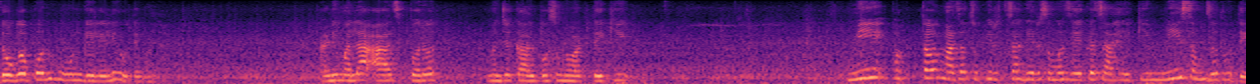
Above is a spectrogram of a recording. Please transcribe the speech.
दोघं पण होऊन गेलेले होते मला. आणि मला आज परत म्हणजे कालपासून वाटते की मी फक्त माझा चुकीचा गैरसमज एकच आहे की मी समजत होते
